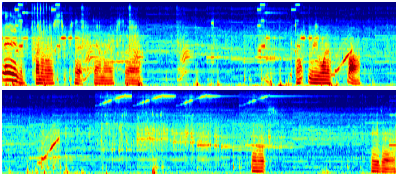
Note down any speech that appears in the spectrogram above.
There's a funnel put down there, so don't really want to. Well. So let's do this.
